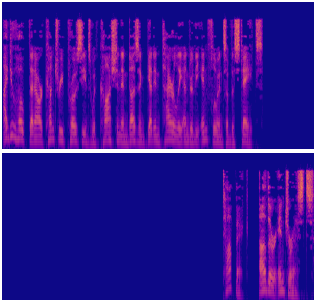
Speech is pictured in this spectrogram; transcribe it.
I do hope that our country proceeds with caution and doesn't get entirely under the influence of the states. Other interests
